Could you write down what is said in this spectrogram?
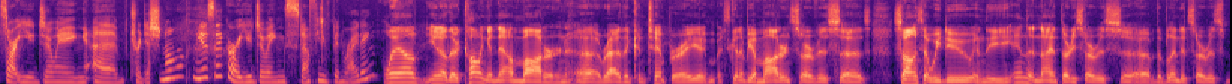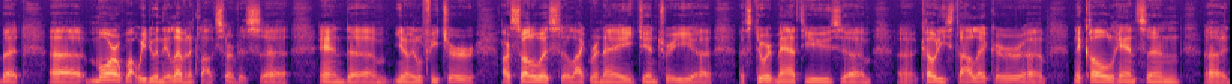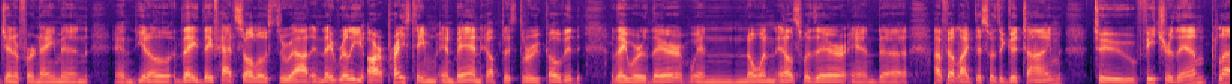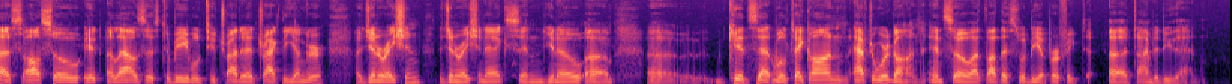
So, are you doing uh, traditional music or are you doing stuff you've been writing? Well, you know, they're calling it now modern uh, rather than contemporary. It's going to be a modern service. Uh, songs that we do in the in the nine thirty service, uh, the blended service, but uh, more what we do in the eleven o'clock service. Uh, and um, you know, it'll feature our soloists like Renee Gentry, Stuart Matthews, um, Cody Stahlecker, uh, Nicole Hansen, uh, Jennifer Naiman, and you know they they've had solos throughout, and they really our praise team and band helped us through COVID. They were there when no one else was there, and uh, I felt like this was a good time to feature them. Plus, also it allows us to be able to try to attract the younger uh, generation, the Generation X, and you know. Um, uh, kids that will take on after we're gone, and so I thought this would be a perfect uh, time to do that.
